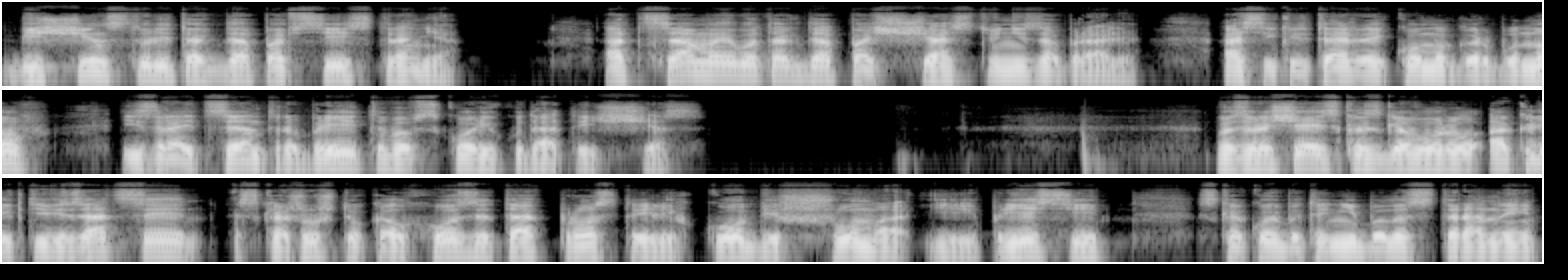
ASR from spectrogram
бесчинствовали тогда по всей стране. Отца моего тогда, по счастью, не забрали, а секретарь райкома Горбунов из райцентра Брейтова вскоре куда-то исчез. Возвращаясь к разговору о коллективизации, скажу, что колхозы так просто и легко, без шума и репрессий, с какой бы то ни было стороны,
